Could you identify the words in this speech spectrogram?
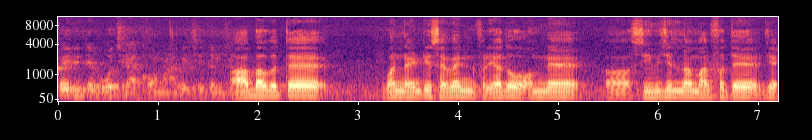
કઈ રીતે વોચ રાખવામાં આવે છે આ બાબતે વન નાઇન્ટી સેવન ફરિયાદો અમને સી વિજિલના મારફતે જે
